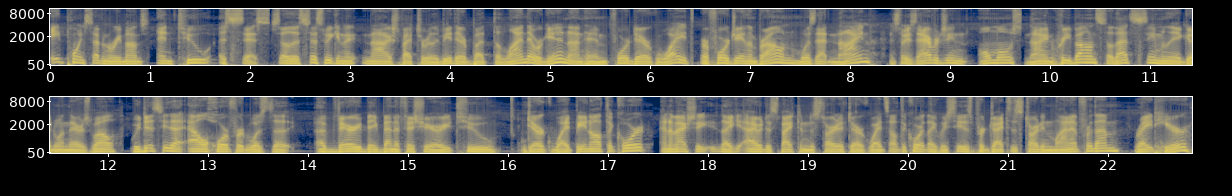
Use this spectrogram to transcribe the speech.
8.7 rebounds, and two assists. So the assists we can not expect to really be there. But the line that we're getting on him for Derrick White or for Jaylen Brown was at nine. And so he's averaging almost nine rebounds. So that's seemingly a good one there as well. We did see that Al Horford was the a very big beneficiary to Derrick White being off the court. And I'm actually like, I would expect him to start if Derrick White's off the court. Like we see this projected starting lineup for them right here.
